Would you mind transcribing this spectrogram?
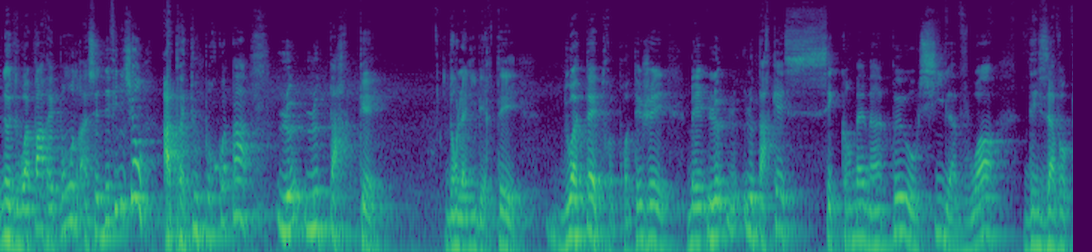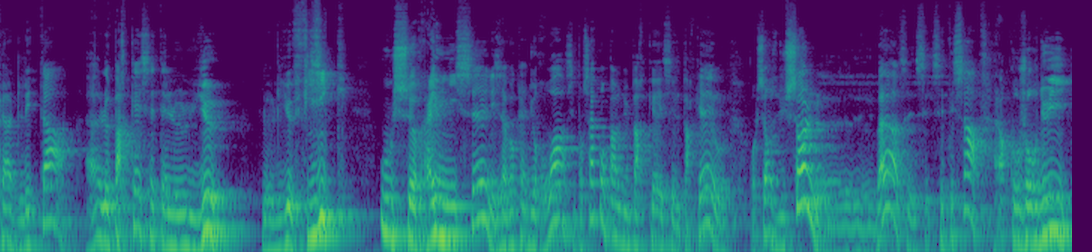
ne doit pas répondre à cette définition. Après tout, pourquoi pas? Le, parquet, dont la liberté doit être protégée, mais le parquet c'est quand même un peu aussi la voix des avocats de l'État. Hein. le parquet, c'était le lieu, le lieu physique où se réunissaient les avocats du roi. C'est pour ça qu'on parle du parquet. C'est le parquet au, sens du sol. Euh, voilà, c'était ça. Alors qu'aujourd'hui,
